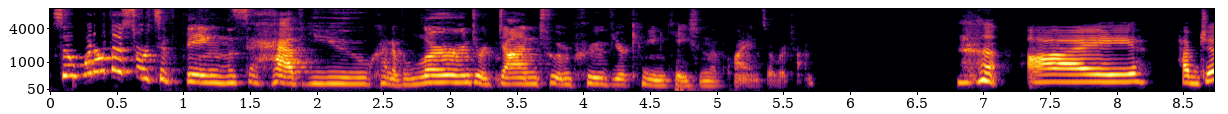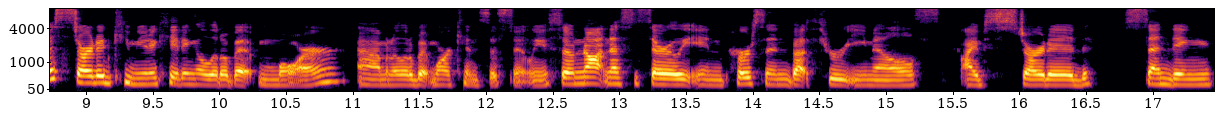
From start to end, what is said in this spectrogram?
So, what other sorts of things have you kind of learned or done to improve your communication with clients over time? I have just started communicating a little bit more um, and a little bit more consistently. So, not necessarily in person, but through emails. I've started sending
